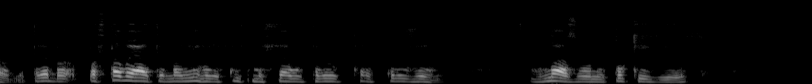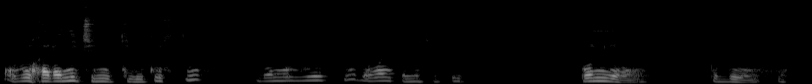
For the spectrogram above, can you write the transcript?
одне. Треба поставити на нього якусь мощаву пружину. В нас вони поки є. В ограниченій кількості. Вони є. Ну, давайте ми зараз їх поміряємо. Подивимося.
